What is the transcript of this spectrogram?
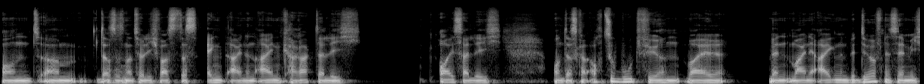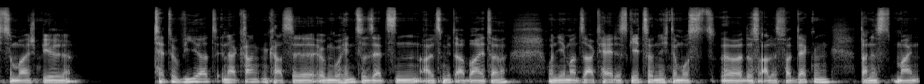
Und ähm, das ist natürlich was, das engt einen ein, charakterlich, äußerlich. Und das kann auch zu Wut führen, weil wenn meine eigenen Bedürfnisse mich zum Beispiel tätowiert in der Krankenkasse irgendwo hinzusetzen als Mitarbeiter und jemand sagt, hey, das geht so nicht, du musst äh, das alles verdecken, dann ist mein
